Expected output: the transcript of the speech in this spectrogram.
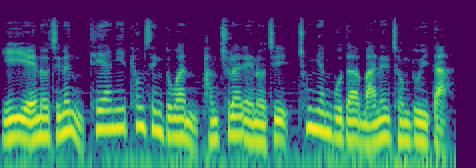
이 에너지는 태양이 평생 동안 방출할 에너지 총량보다 많을 정도이다.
